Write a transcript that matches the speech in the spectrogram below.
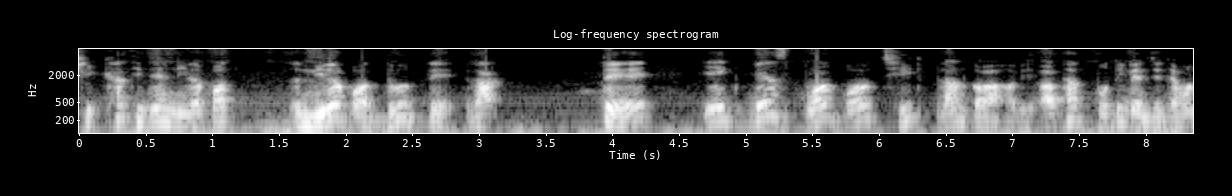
শিক্ষার্থীদের নিরাপদ নিরাপদ দূরত্বে রাখতে এক বেঞ্চ পর পর সিট প্ল্যান করা হবে। অর্থাৎ প্রতি বেঞ্চে যেমন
